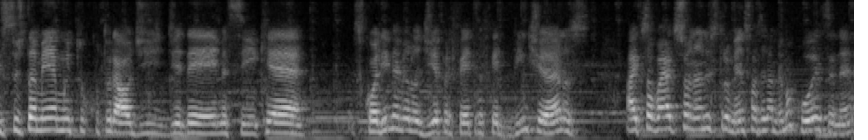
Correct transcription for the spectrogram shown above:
Isso também é muito cultural de, de EDM, assim, que é. Escolhi minha melodia perfeita, que eu fiquei 20 anos, aí tu só vai adicionando instrumentos fazendo a mesma coisa, né?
